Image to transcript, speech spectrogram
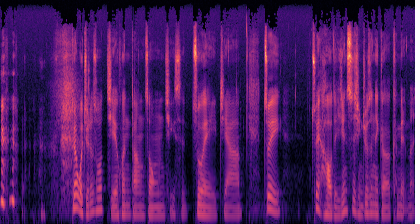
对啊，我觉得说结婚当中其实最佳、最最好的一件事情就是那个 commitment.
